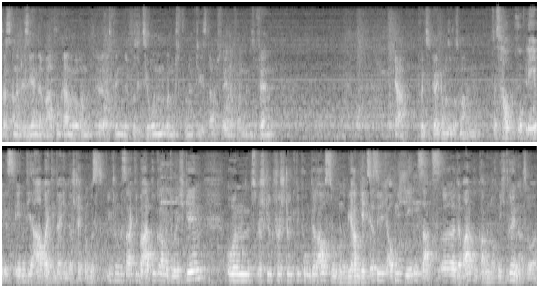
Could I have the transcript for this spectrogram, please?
das Analysieren der Wahlprogramme und äh, das Finden der Positionen und vernünftiges Darstellen davon. Insofern, ja, prinzipiell kann man sowas machen. Ne? Das Hauptproblem ist eben die Arbeit, die dahinter steckt. Man muss, wie schon gesagt, die Wahlprogramme durchgehen und Stück für Stück die Punkte raussuchen. Wir haben jetzt ja sicherlich auch nicht jeden Satz äh, der Wahlprogramme noch nicht drin. Also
